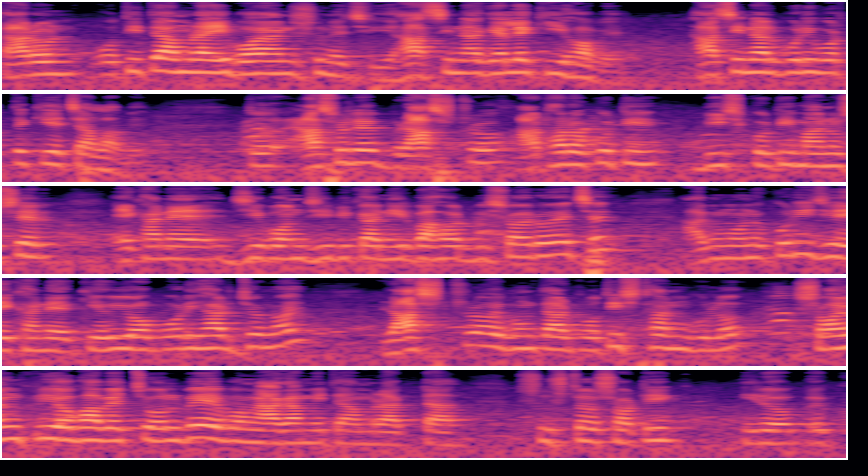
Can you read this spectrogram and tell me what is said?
কারণ অতীতে আমরা এই বয়ান শুনেছি, হাসিনা গেলে কি হবে? হাসিনার পরিবর্তে কে চালাবে? তো আসলে রাষ্ট্র আঠারো কোটি, বিশ কোটি মানুষের এখানে জীবন জীবিকা নির্বাহর বিষয় রয়েছে। আমি মনে করি যে এখানে কেউই অপরিহার্য নয়। রাষ্ট্র এবং তার প্রতিষ্ঠানগুলো স্বয়ংক্রিয়ভাবে চলবে এবং আগামীতে আমরা একটা সুষ্ঠু, সঠিক, নিরপেক্ষ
